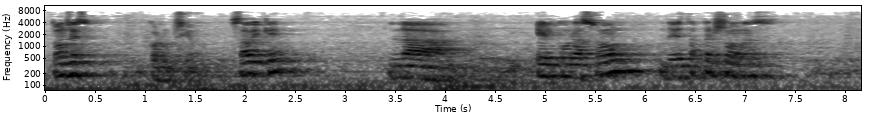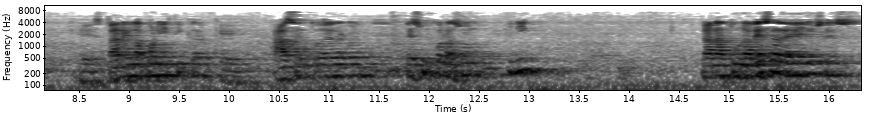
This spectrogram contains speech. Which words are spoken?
Entonces, corrupción. ¿Sabe qué? La, el corazón de estas personas que están en la política, que hacen toda esa cosa, es un corazón inicuo. La naturaleza de ellos es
